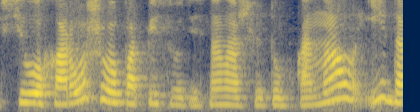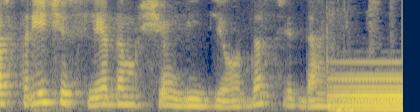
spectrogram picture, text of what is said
всего хорошего, подписывайтесь на наш YouTube канал и до встречи в следующем видео. До свидания.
